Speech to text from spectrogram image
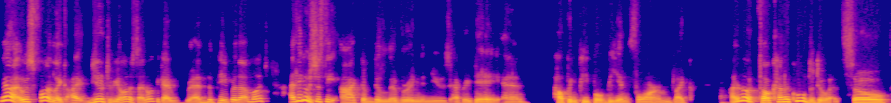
yeah, it was fun. Like I, you know, to be honest, I don't think I read the paper that much. I think it was just the act of delivering the news every day and helping people be informed. Like I don't know, it felt kind of cool to do it. So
